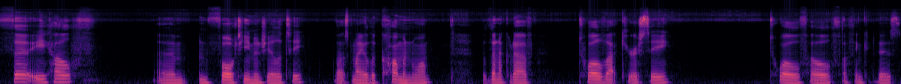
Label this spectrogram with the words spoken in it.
30 health um, and 14 agility. That's my other common one. But then I could have 12 accuracy, 12 health, I think it is,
